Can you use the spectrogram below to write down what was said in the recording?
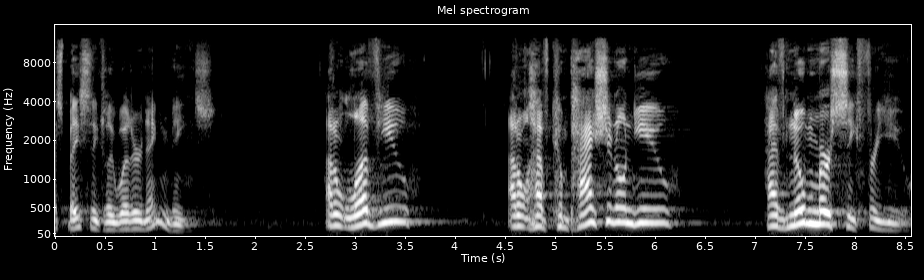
That's basically what her name means. I don't love you. I don't have compassion on you. I have no mercy for you.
